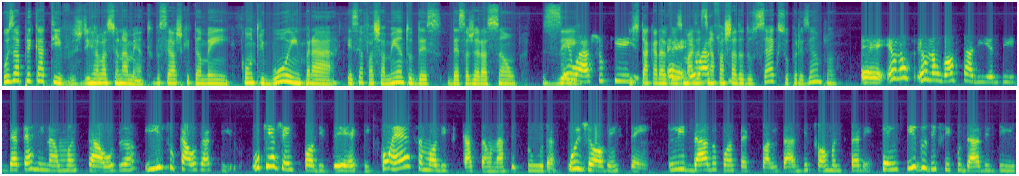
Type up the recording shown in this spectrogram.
Os aplicativos de relacionamento, você acha que também contribuem para esse afastamento des, dessa geração Z? Eu acho que está cada vez é, mais assim afastada do sexo, por exemplo? É, eu, não, eu não gostaria de determinar uma causa e isso causa aquilo. O que a gente pode ver é que, com essa modificação na cultura, os jovens têm lidado com a sexualidade de forma diferente. Têm tido dificuldade de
